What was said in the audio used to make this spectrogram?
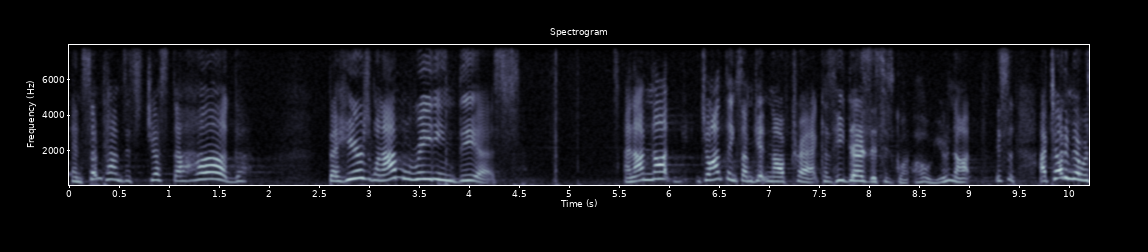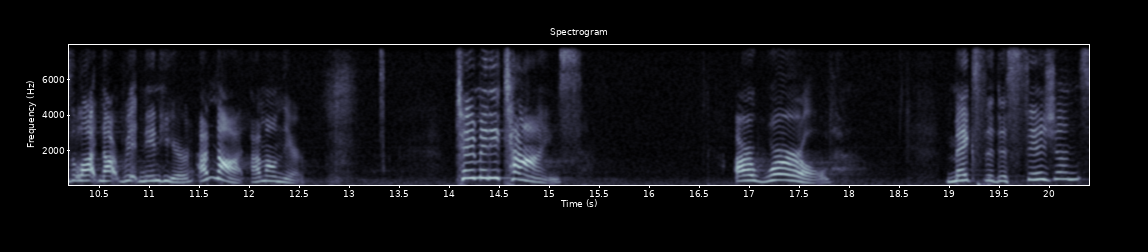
And sometimes it's just a hug. But here's when I'm reading this, and I'm not, John thinks I'm getting off track because he does this. He's going, Oh, you're not. This is, I told him there was a lot not written in here. I'm not. I'm on there. Too many times our world makes the decisions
